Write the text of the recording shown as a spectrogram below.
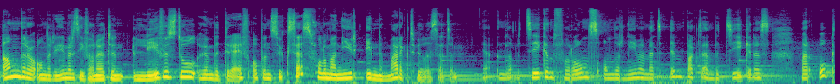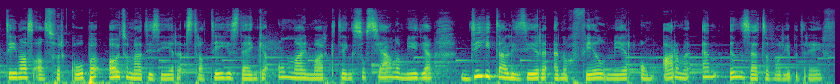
andere ondernemers die vanuit hun levensdoel hun bedrijf op een succesvolle manier in de markt willen zetten. Ja, en dat betekent voor ons ondernemen met impact en betekenis, maar ook thema's als verkopen, automatiseren, strategisch denken, online marketing, sociale media, digitaliseren en nog veel meer omarmen en inzetten voor je bedrijf.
